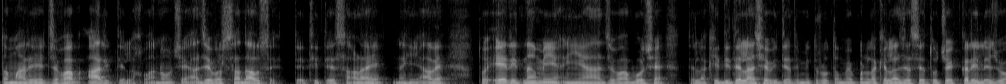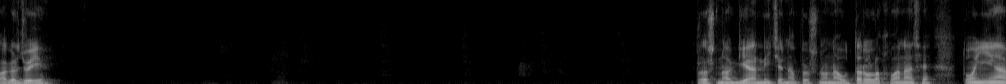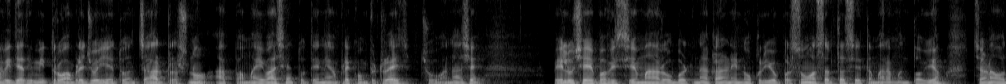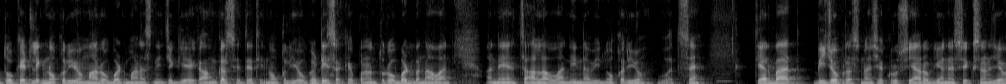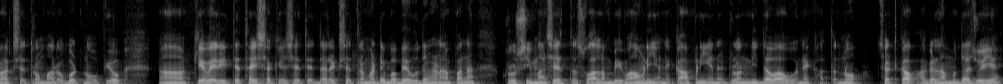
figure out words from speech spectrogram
તમારે જવાબ આ રીતે લખવાનો છે. આજે વરસાદ આવશે, તેથી તે શાળાએ નહીં આવે. તો એ રીતના મેં અહીંયા જવાબો છે, તે લખી દીધેલા છે. વિદ્યાર્થી મિત્રો, તમે પણ લખેલા જશે તો ચેક કરી લેજો. આગળ જોઈએ. પ્રશ્ન અગિયાર, નીચેના પ્રશ્નોના ઉત્તરો લખવાના છે. તો અહીંયા, વિદ્યાર્થી મિત્રો, આપણે જોઈએ તો ચાર પ્રશ્નો આપવામાં આવ્યા છે. તો તેને આપણે કોમ્પ્યુટરાઇઝ જોવાના છે. પહેલું છે, ભવિષ્યમાં રોબોટના કારણે નોકરીઓ પર શું અસર થશે? તમારા મંતવ્ય જણાવો. તો કેટલીક નોકરીઓમાં રોબોટ માણસની જગ્યાએ કામ કરશે, તેથી નોકરીઓ ઘટી શકે, પરંતુ રોબોટ બનાવવાની અને ચાલવવાની નવી નોકરીઓ વધશે. ત્યારબાદ બીજો પ્રશ્ન છે, કૃષિ આરોગ્ય અને શિક્ષણ જેવા ક્ષેત્રોમાં રોબોટનો ઉપયોગ કેવી રીતે થઈ શકે છે તે દરેક ક્ષેત્ર માટે બબે ઉદાહરણ આપવાના. કૃષિમાં છે તો સ્વાવલંબી વાવણી અને કાપણી અને ડ્રોનની દવાઓ અને ખાતરનો છંટકાવ. આગળના મુદ્દા જોઈએ.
